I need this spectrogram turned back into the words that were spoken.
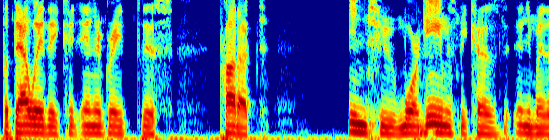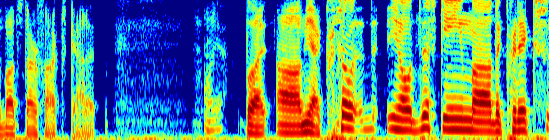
But that way, they could integrate this product into more games because anybody that bought Star Fox got it. Oh, yeah. But um, yeah, so you know, this game, uh, the critics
